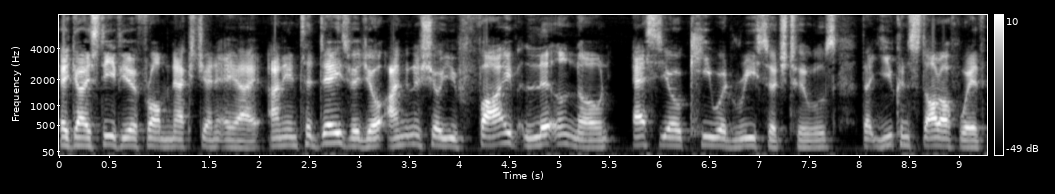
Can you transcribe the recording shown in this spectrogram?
Hey guys, Steve here from NextGen AI and in today's video I'm going to show you five little known SEO keyword research tools that you can start off with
